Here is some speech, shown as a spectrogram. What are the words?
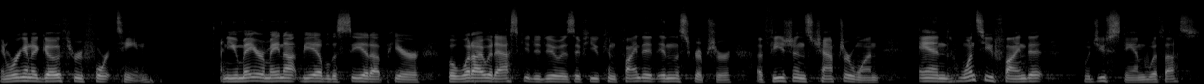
And we're going to go through 14. And you may or may not be able to see it up here, but what I would ask you to do is if you can find it in the scripture, Ephesians chapter 1, and once you find it, would you stand with us?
